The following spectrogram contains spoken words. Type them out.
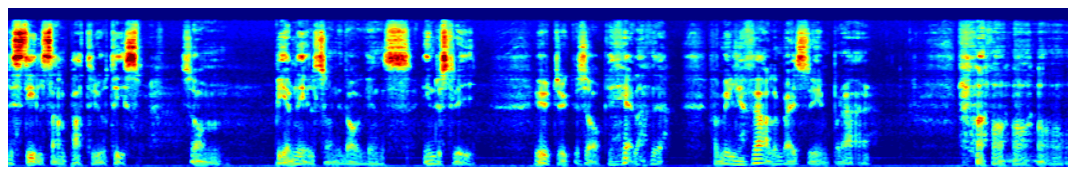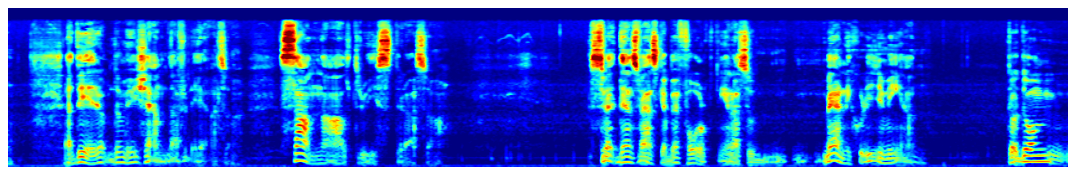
eller stillsam patriotism som PM Nilsson i Dagens Industri uttryckte saken gällande familjen Wallenbergs syn på det här. ja, det är, de är ju kända för det alltså. Sanna altruister alltså. Den svenska befolkningen, alltså människor i gemen. De, de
